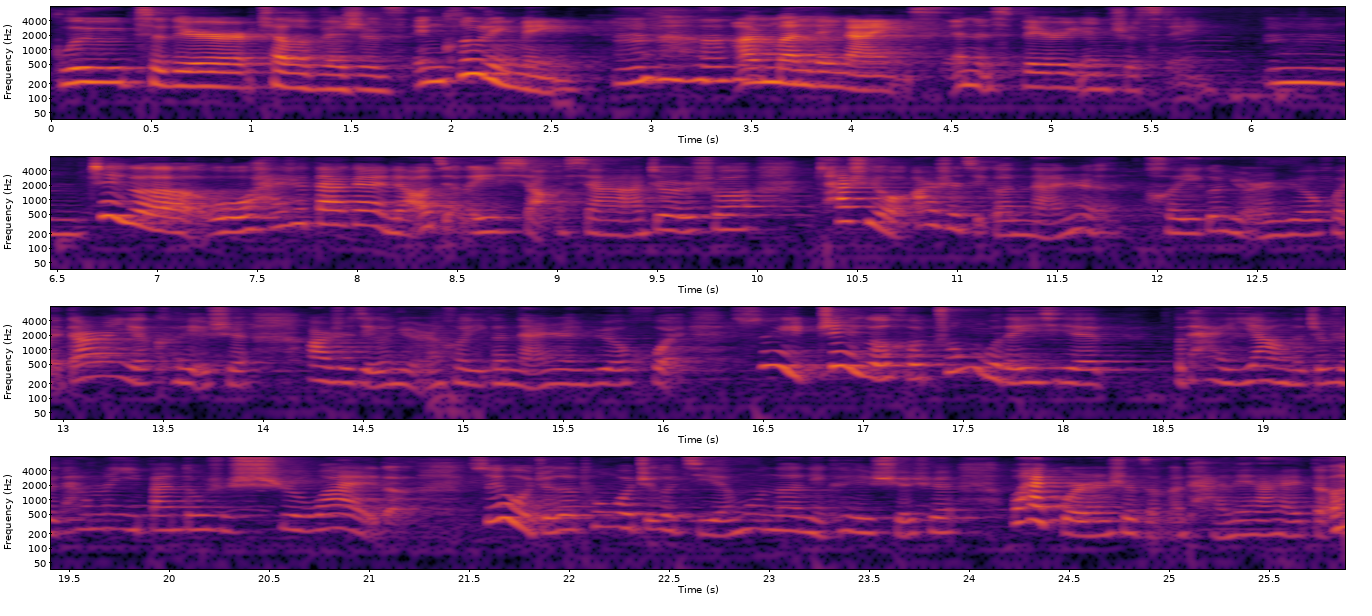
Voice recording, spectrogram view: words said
glued to their televisions, including me, mm-hmm. on Monday nights, and it's very interesting. 嗯这个我还是大概了解了一小下，就是说它是有二十几个男人和一个女人约会，当然也可以是二十几个女人和一个男人约会，所以这个和中国的一些不太一样的，就是他们一般都是室外的，所以我觉得通过这个节目呢，你可以学学外国人是怎么谈恋爱的。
